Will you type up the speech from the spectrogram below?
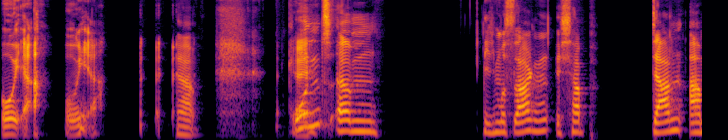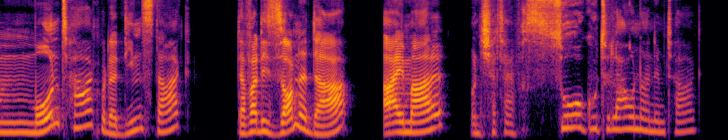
oh ja, oh ja. Ja. Geil. Und ähm, ich muss sagen, ich habe dann am Montag oder Dienstag, da war die Sonne da, einmal, und ich hatte einfach so gute Laune an dem Tag.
